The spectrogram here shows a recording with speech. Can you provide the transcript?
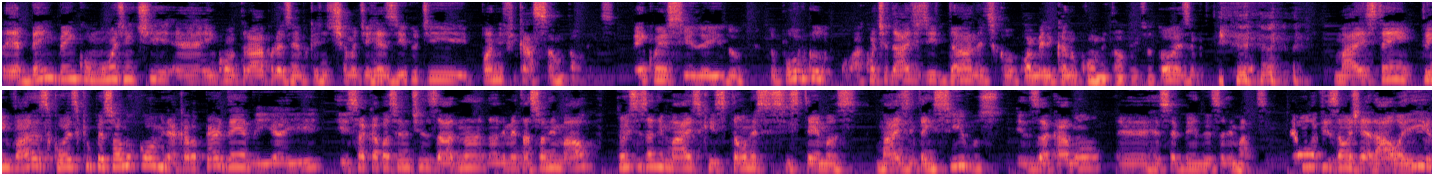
é bem, bem comum a gente é, encontrar, por exemplo, que a gente chama de resíduo de panificação, talvez bem conhecido aí do, do público, a quantidade de donuts que o, americano come, talvez. Eu estou exemplo. Mas tem, tem várias coisas que o pessoal não come, né? Acaba perdendo. E aí isso acaba sendo utilizado na, na alimentação animal. Então esses animais que estão nesses sistemas mais intensivos, eles acabam é, recebendo esses animais. Tem uma visão geral aí?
